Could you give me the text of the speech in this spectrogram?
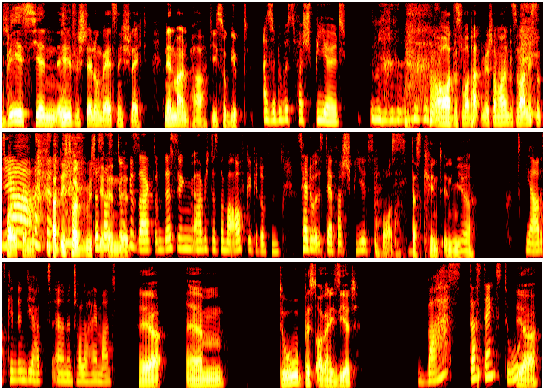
Gott. bisschen Hilfestellung wäre jetzt nicht schlecht. Nenn mal ein paar, die es so gibt. Also du bist verspielt. Oh, das Wort hatten wir schon mal, das war nicht so toll Ja. für mich. Hat nicht toll für mich Das hast du geendet. gesagt und deswegen habe ich das nochmal aufgegriffen. Sedo ist der verspielte Boss. Das Kind in mir. Ja, das Kind in dir hat äh, eine tolle Heimat. Ja. Ähm, du bist organisiert. Was? Das denkst du? Ja.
